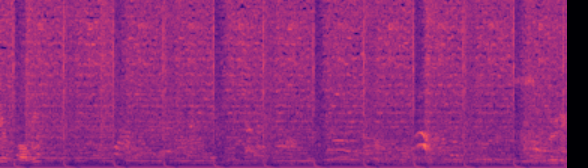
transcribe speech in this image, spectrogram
biggest bottle. Really.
